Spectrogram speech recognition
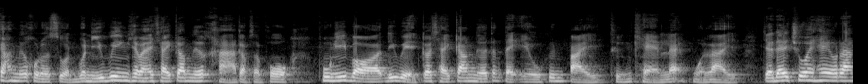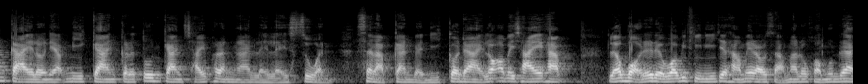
กล้ามเนื้อคนละส่วน วันนี้วิ่งใช่ไหมใช้กล้ามเนื้อขากับสะโพกพรุ่งนี้ body weight ก็ใช้กล้ามเนื้อตั้งแต่เอวขึ้นไป ถึงแขนและหัวไหล่ จะได้ช่วยให้ร่างกายเราเนี่ยมีการกระตุ้นการใช้พลังงานหลาย ๆ ส่วน สลับกันแบบนี้ก็ได้ลองเอาไปใช้ครับ แล้วบอกได้เลยว่าวิธีนี้จะทำให้เราสามารถลดความอ้วนได้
